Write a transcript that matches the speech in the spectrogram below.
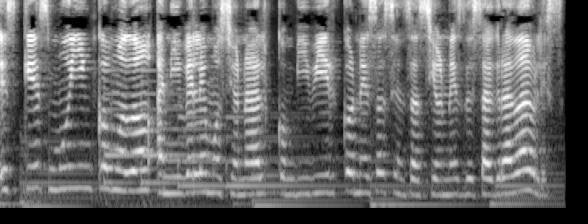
es que es muy incómodo a nivel emocional convivir con esas sensaciones desagradables.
